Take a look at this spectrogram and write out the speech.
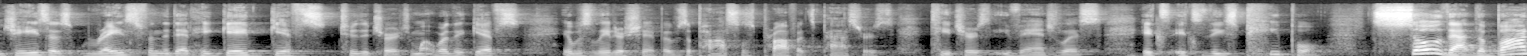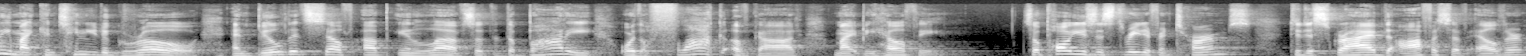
Jesus raised from the dead, he gave gifts to the church. And what were the gifts? It was leadership, it was apostles, prophets, pastors, teachers, evangelists. It's, it's these people so that the body might continue to grow and build itself up in love, so that the body or the flock of God might be healthy. So, Paul uses three different terms to describe the office of elder.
